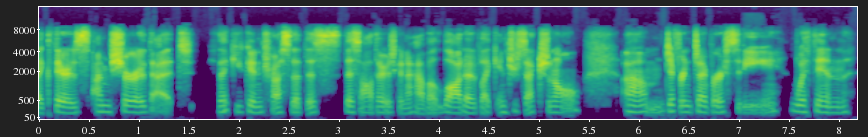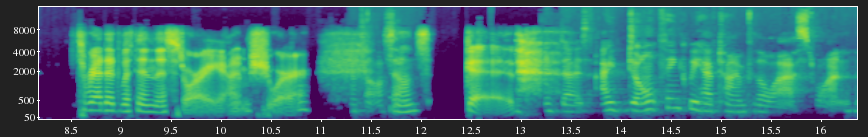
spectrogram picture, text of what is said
Like there's, I'm sure that like you can trust that this this author is going to have a lot of like intersectional, um, different diversity within threaded within this story. I'm sure. That's awesome. Sounds good. It does. I don't think we have time for the last one.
